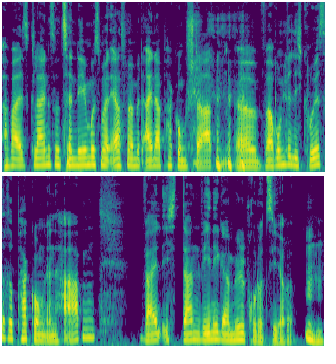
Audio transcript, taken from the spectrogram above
aber als kleines Unternehmen muss man erstmal mit einer Packung starten. äh, warum will ich größere Packungen haben? Weil ich dann weniger Müll produziere. Mhm,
